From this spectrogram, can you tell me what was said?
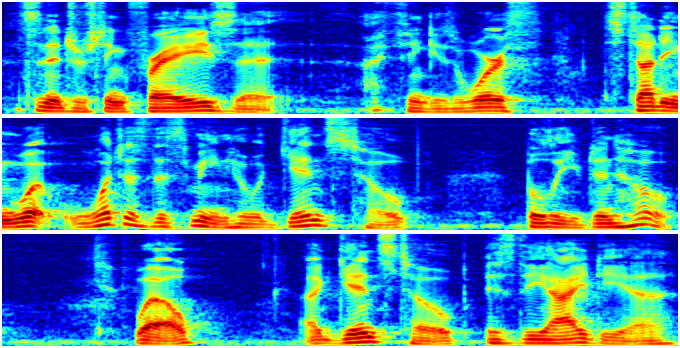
That's an interesting phrase that I think is worth studying. What, what does this mean? Who against hope believed in hope? Well, against hope is the idea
